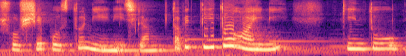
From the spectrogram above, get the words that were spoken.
সর্ষে, পোস্ত নিয়ে নিয়েছিলাম। তবে তিতো হয়নি। কিন্তু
